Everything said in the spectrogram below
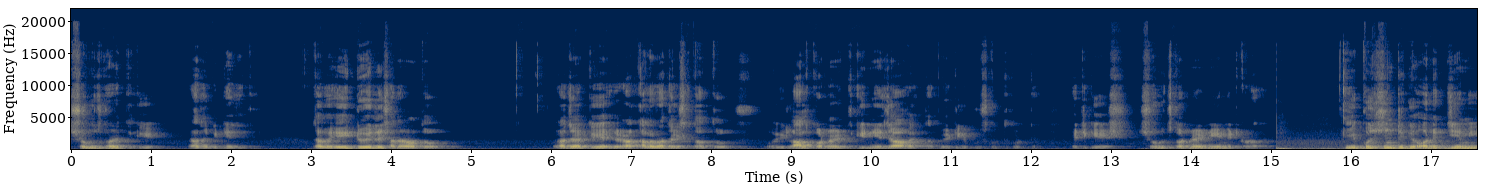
সবুজ ঘরের দিকে রাজাকে নিয়ে যেতে। তবে এই ডুয়েলে সাধারণত রাজাকে, কালো রাজাকে সাধারণত ওই লাল কর্নারের দিকে নিয়ে যাওয়া হয়, তারপর এটিকে পুশ করতে করতে এটিকে সবুজ কর্নারে নিয়ে মেট করা হয়। এই পজিশনটিকে অনেক জিএমই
